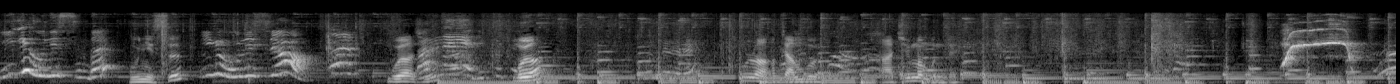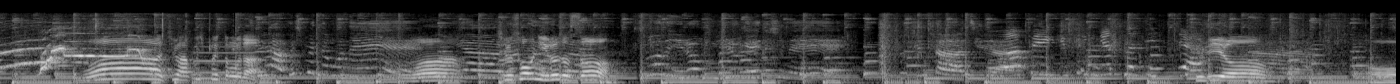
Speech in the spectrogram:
이게 우니스인데? 우니스? 이게 우니스야? 뭐야 지금? 맞네. 뭐야? 뭔데 그래? 몰라 갑자기 안 보여. 아 지우만 본대. 와 지우 갖고 싶어 했던 거다. 지우 하고 싶었던 거네. 와 이야, 지우 소원이 이루어졌어. 수원은 이러, 이루게 해주시네. 좋겠다 지우야. 앞에 이게 생겼어, 진짜. 드디어. 오.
